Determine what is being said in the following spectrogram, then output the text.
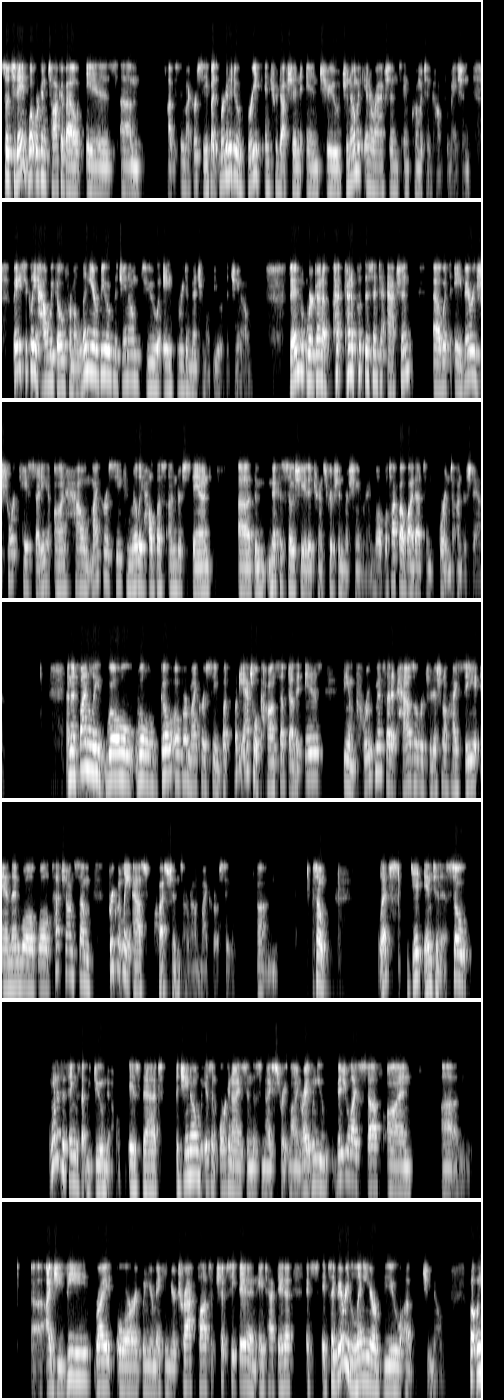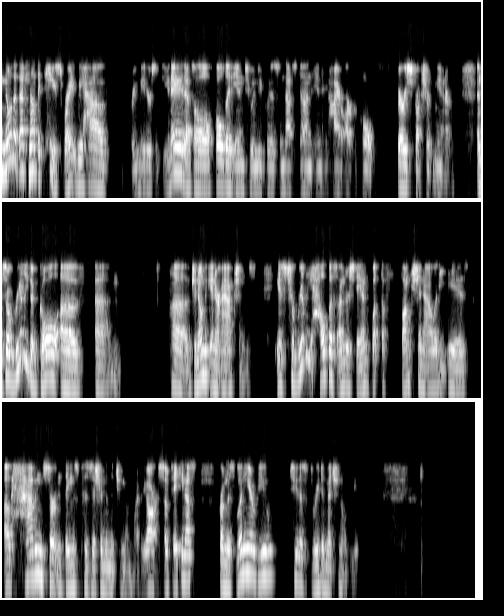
So today, what we're going to talk about is um, obviously micro-C, but we're going to do a brief introduction into genomic interactions and chromatin conformation. Basically, how we go from a linear view of the genome to a three-dimensional view of the genome. Then we're going to kind of put this into action uh, with a very short case study on how micro-C can really help us understand uh, the MYC-associated transcription machinery. And we'll, we'll talk about why that's important to understand. And then finally, we'll, we'll go over micro-C, what, what the actual concept of it is, the improvements that it has over traditional high C, and then we'll, we'll touch on some frequently asked questions around micro-C. Um, so let's get into this. So one of the things that we do know is that the genome isn't organized in this nice straight line, right? When you visualize stuff on um, uh, IGV, right, or when you're making your track plots of ChIP-seq data and ATAC data, it's it's a very linear view of genome. But we know that that's not the case, right? We have three meters of DNA that's all folded into a nucleus, and that's done in a hierarchical, very structured manner. And so, really, the goal of um, uh, genomic interactions is to really help us understand what the functionality is of having certain things positioned in the genome where they are. So taking us from this linear view to this three-dimensional view.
